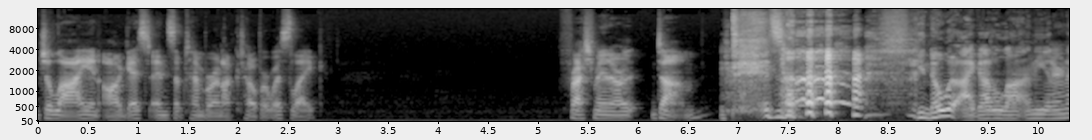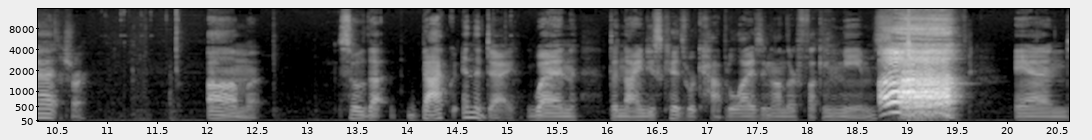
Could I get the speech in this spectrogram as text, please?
July and August and September and October was like freshmen are dumb. It's you know what I got a lot on the internet? sure. Um, so that back in the day when the '90s kids were capitalizing on their fucking memes, Ah! and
